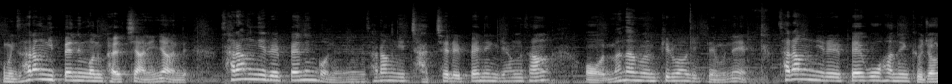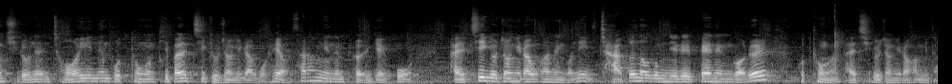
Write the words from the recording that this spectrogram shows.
그럼 이제 사랑니 빼는 거는 발치 아니냐? 근데 사랑니를 빼는 거는 사랑니 자체를 빼는 게 항상 어, 웬만하면 필요하기 때문에 사랑니를 빼고 하는 교정 치료는 저희는 보통은 비발치 교정이라고 해요. 사랑니는 별개고 발치 교정이라고 하는 거니 작은 어금니를 빼는 거를 보통은 발치 교정이라고 합니다.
